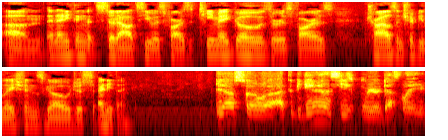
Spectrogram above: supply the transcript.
um, and anything that stood out to you as far as a teammate goes, or as far as trials and tribulations go, just anything? yeah. So uh, at the beginning of the season, we were definitely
